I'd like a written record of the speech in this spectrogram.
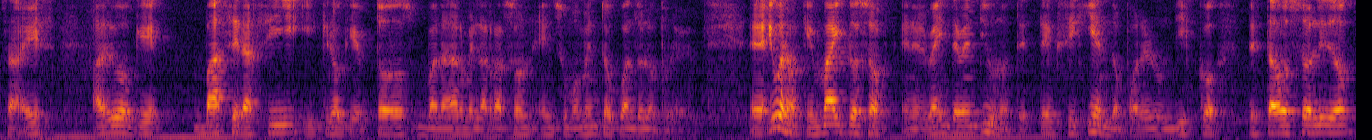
O sea, es algo que va a ser así y creo que todos van a darme la razón en su momento cuando lo prueben. Eh, y bueno, que Microsoft en el 2021 te esté exigiendo poner un disco de estado sólido,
